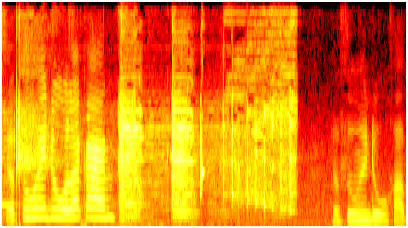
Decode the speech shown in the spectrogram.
เดี๋ยวสู้ให้ดูแล้วกัน เดี๋ยวสู้ให้ดูครับ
